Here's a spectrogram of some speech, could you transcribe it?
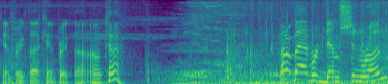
Can't break that, can't break that. Okay. Not a bad redemption run.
